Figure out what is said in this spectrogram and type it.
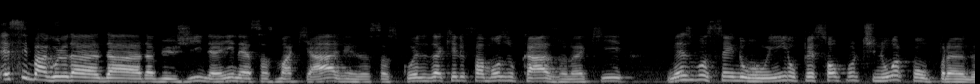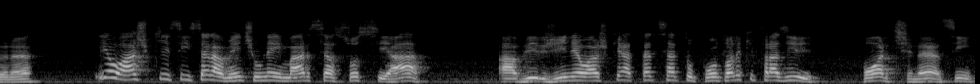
esse bagulho da, da, da Virgínia aí, né? Essas maquiagens, essas coisas, é aquele famoso caso, né? Que mesmo sendo ruim, o pessoal continua comprando, né? E eu acho que, sinceramente, o Neymar se associar à Virgínia, eu acho que até de certo ponto, olha que frase forte, né? Assim,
